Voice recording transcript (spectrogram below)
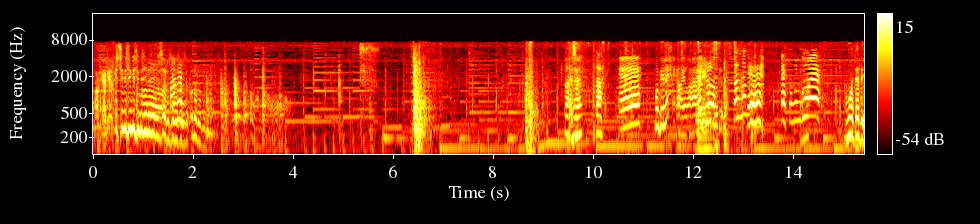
Oke oke sini sini sini sini sini. Sorry sorry sorry. Udah udah udah. Lah, lah. Eh, mobilnya? Ayo, ayo, ayo Biarin dulu. aja. Kan, kan. Eh, eh, tungguin gue. Kamu hati-hati.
